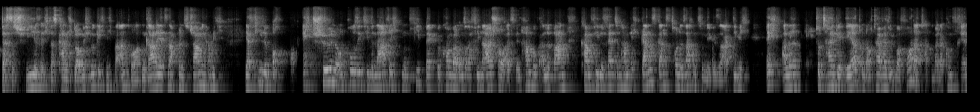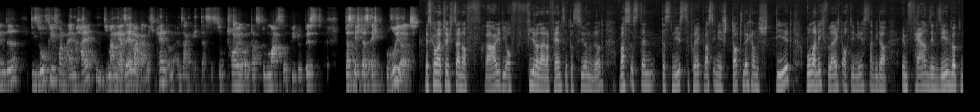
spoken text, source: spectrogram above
Das ist schwierig. Das kann ich, glaube ich, wirklich nicht beantworten. Gerade jetzt nach Prince Charming habe ich ja viele auch echt schöne und positive Nachrichten und Feedback bekommen bei unserer Finalshow. Als wir in Hamburg alle waren, kamen viele Fans und haben echt ganz, ganz tolle Sachen zu mir gesagt, die mich echt alle total geehrt und auch teilweise überfordert hatten, weil da kommen Fremde, die so viel von einem halten, die man ja selber gar nicht kennt und einem sagen, ey, das ist so toll und was du machst und wie du bist, dass mich das echt rührt. Jetzt kommen wir natürlich zu einer Frage, die auch viele deiner Fans interessieren wird. Was ist denn das nächste Projekt, was in den Stadtlöchern steht, wo man dich vielleicht auch demnächst mal wieder im Fernsehen sehen wird?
